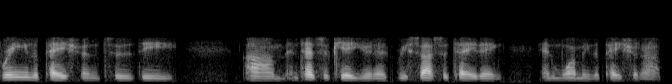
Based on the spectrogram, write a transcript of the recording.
bringing the patient to the um, intensive care unit, resuscitating, and warming the patient up.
